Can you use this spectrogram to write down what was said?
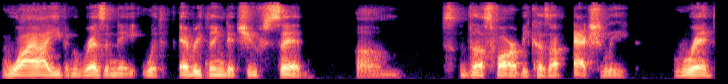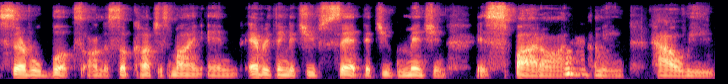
why I even resonate with everything that you've said um, thus far because I've actually read several books on the subconscious mind and everything that you've said that you've mentioned is spot on. Mhm. I mean, how we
